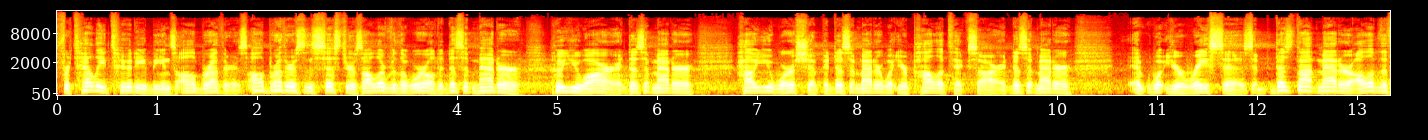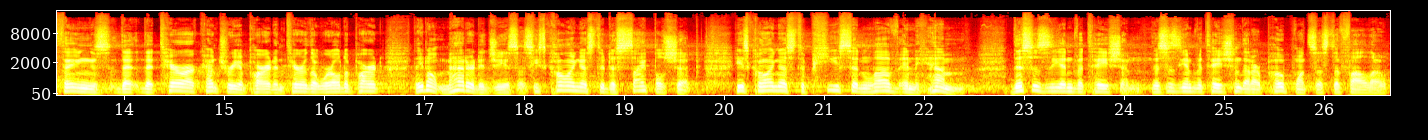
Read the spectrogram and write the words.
Fratelli Tutti means all brothers, all brothers and sisters all over the world. It doesn't matter who you are, it doesn't matter how you worship, it doesn't matter what your politics are, it doesn't matter uh, what your race is. It does not matter. All of the things that, that tear our country apart and tear the world apart, they don't matter to Jesus. He's calling us to discipleship, He's calling us to peace and love in Him. This is the invitation. This is the invitation that our Pope wants us to follow,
